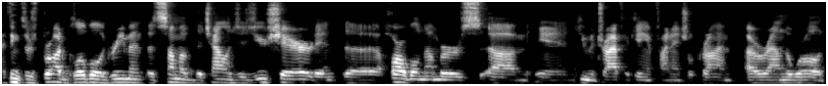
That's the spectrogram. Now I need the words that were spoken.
I think there's broad global agreement that some of the challenges you shared and the horrible numbers um, in human trafficking and financial crime around the world,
